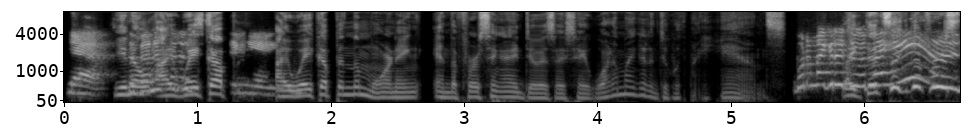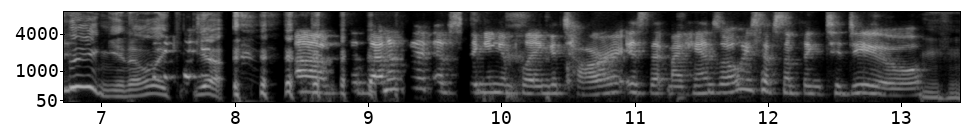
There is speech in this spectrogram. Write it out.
Yeah. You know, I wake up- singing- I wake up in the morning and the first thing I do is I say, "What am I going to do with my hands?" What am I gonna do with that's my like the first thing, you know. Like, yeah, um, the benefit of singing and playing guitar is that my hands always have something to do. hmm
